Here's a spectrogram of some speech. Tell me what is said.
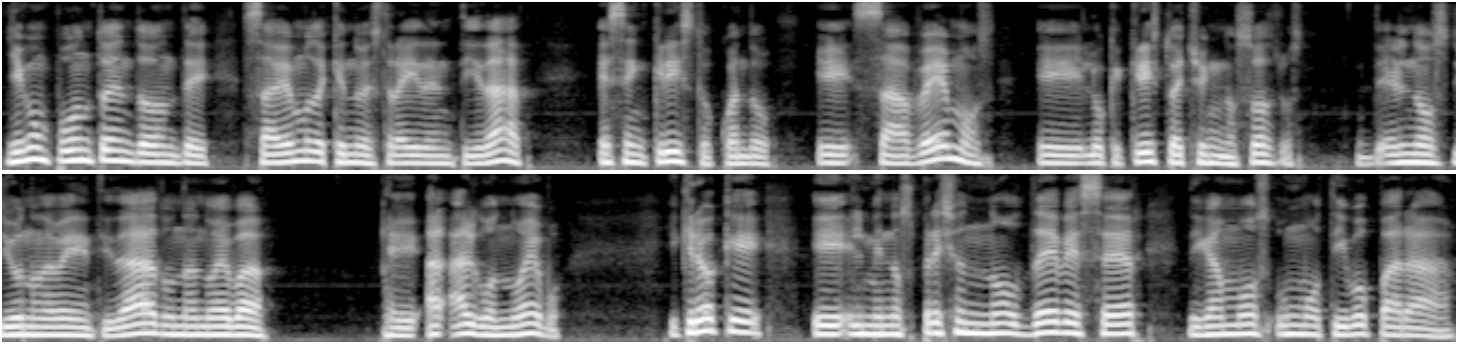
Llega un punto en donde sabemos de que nuestra identidad es en Cristo, cuando eh, sabemos eh, lo que Cristo ha hecho en nosotros. Él nos dio una nueva identidad, una nueva, eh, algo nuevo. Y creo que el menosprecio no debe ser, digamos, un motivo para,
